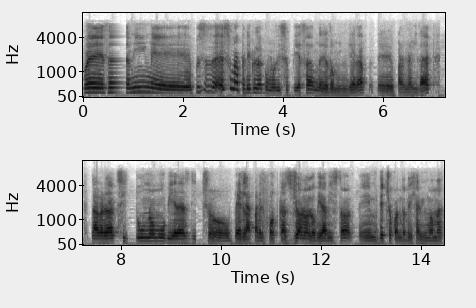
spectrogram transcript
Pues a mí me... Pues es una película, como dice Pieza, medio dominguera para Navidad. La verdad, si tú no me hubieras dicho vela para el podcast, yo no lo hubiera visto. Em, de hecho, cuando le dije a mi mamá,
